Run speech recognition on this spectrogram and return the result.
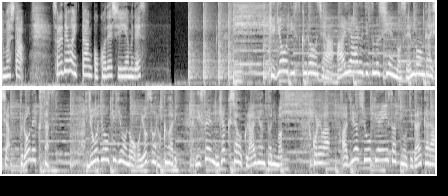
いました。それでは一旦ここで CM です。企業ディスクロージャー IR 実務支援の専門会社プロネクサス上場企業のおよそ6割2200社をクライアントに持つこれはアジア証券印刷の時代から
